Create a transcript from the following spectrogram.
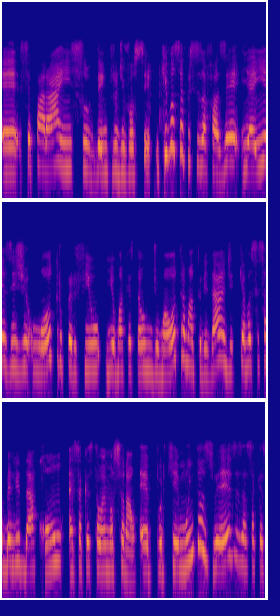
é, separar isso dentro de você. O que você precisa fazer, e aí exige um outro perfil e uma questão de uma outra maturidade, que é você saber lidar com essa questão emocional. É porque muitas vezes essa questão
